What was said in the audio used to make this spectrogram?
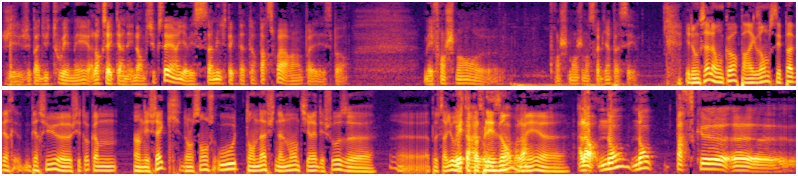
j'ai pas du tout aimé. Alors que ça a été un énorme succès. Hein. Il y avait 5000 spectateurs par soir hein, au Palais des Sports. Mais franchement, euh, franchement, je m'en serais bien passé. Et donc ça, là encore, par exemple, c'est pas perçu chez toi comme un échec dans le sens où t'en as finalement tiré des choses euh, euh, a posteriori, oui, pas plaisant, Ah, voilà. mais euh, alors non, non, parce que euh,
